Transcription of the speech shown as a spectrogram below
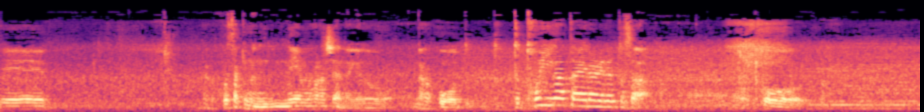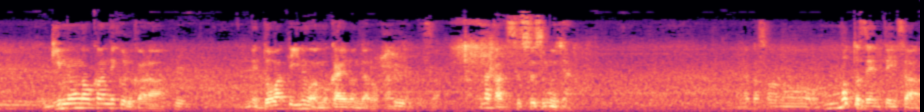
でなんかこれさっきのネームの話なんだけどなんかこうと問いが与えられるとさこう疑問が浮かんでくるから、ね、どうやって犬が迎えるんだろうか。みたいなさ、なんかす進むじゃん。なんかそのもっと前提にさ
